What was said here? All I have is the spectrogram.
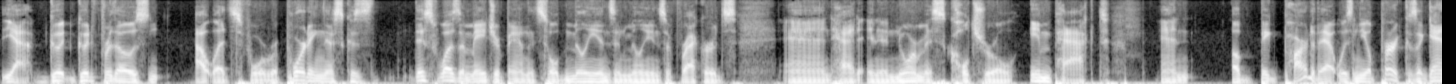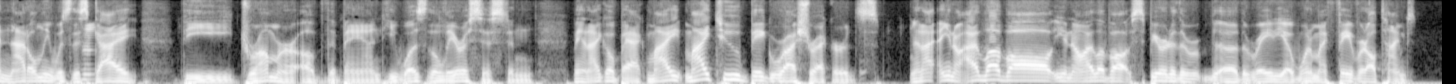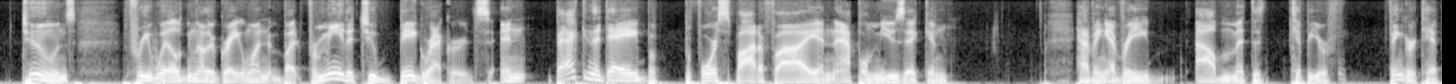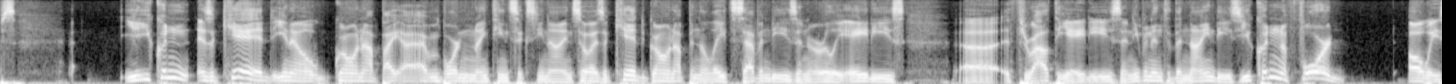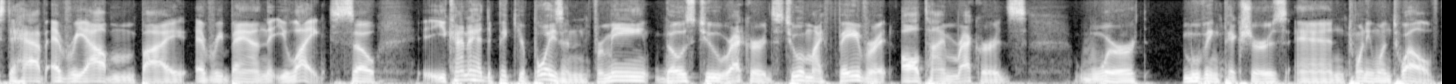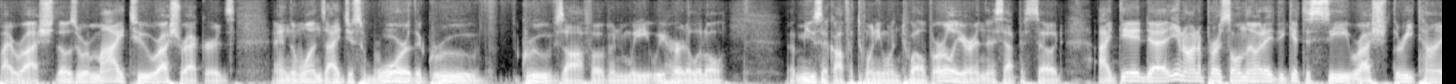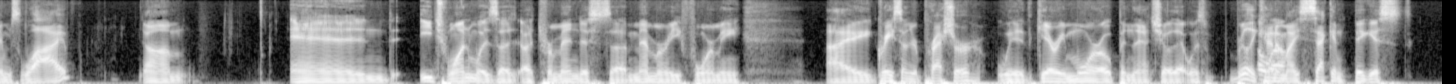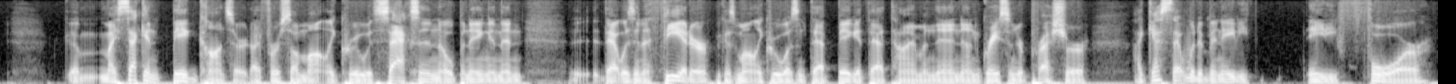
yeah, good good for those outlets for reporting this cuz this was a major band that sold millions and millions of records and had an enormous cultural impact and a big part of that was Neil Peart because again, not only was this mm-hmm. guy the drummer of the band, he was the lyricist and man, I go back my my two big Rush records, and I you know I love all you know I love all Spirit of the uh, the Radio, one of my favorite all time tunes. Free Will, another great one. But for me, the two big records, and back in the day, b- before Spotify and Apple Music, and having every album at the tip of your f- fingertips, you, you couldn't as a kid you know growing up I, i'm born in 1969 so as a kid growing up in the late 70s and early 80s uh, throughout the 80s and even into the 90s you couldn't afford always to have every album by every band that you liked so you kind of had to pick your poison for me those two records two of my favorite all-time records were Moving Pictures and 2112 by Rush. Those were my two Rush records and the ones I just wore the groove grooves off of and we we heard a little music off of 2112 earlier in this episode. I did uh, you know on a personal note I did get to see Rush 3 times live. Um and each one was a, a tremendous uh, memory for me. I Grace Under Pressure with Gary Moore opened that show. That was really kind oh, wow. of my second biggest, uh, my second big concert. I first saw Motley Crue with Saxon opening, and then that was in a theater because Motley Crue wasn't that big at that time. And then on Grace Under Pressure, I guess that would have been 80, 84,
